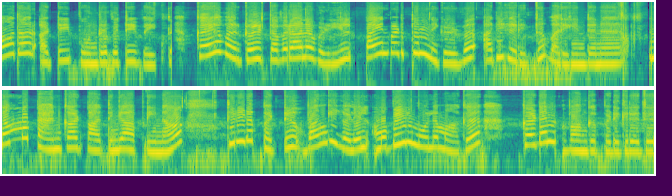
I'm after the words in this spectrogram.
ஆதார் அட்டை போன்றவற்றை வைத்து கயவர்கள் தவறான வழியில் பயன்படுத்தும் நிகழ்வு அதிகரித்து வருகின்றன. நம்ம பேன் கார்டு பார்த்தீங்க அப்படின்னா திருடப்பட்டு வங்கிகளில் மொபைல் மூலமாக கடன் வாங்கப்படுகிறது.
